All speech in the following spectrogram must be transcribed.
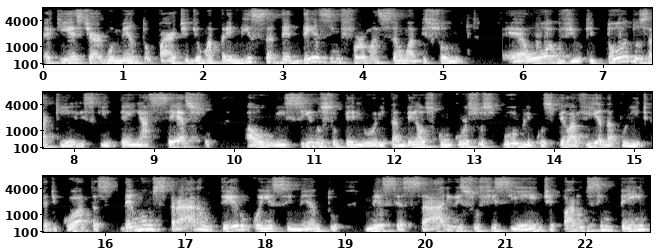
é que este argumento parte de uma premissa de desinformação absoluta. É óbvio que todos aqueles que têm acesso ao ensino superior e também aos concursos públicos pela via da política de cotas demonstraram ter o conhecimento necessário e suficiente para o desempenho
